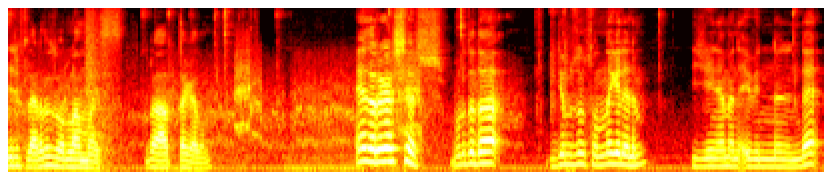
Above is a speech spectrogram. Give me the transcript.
driftlerde zorlanmayız. Rahatta kalın. Evet arkadaşlar burada da videomuzun sonuna gelelim. DJ'nin hemen evinin önünde.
